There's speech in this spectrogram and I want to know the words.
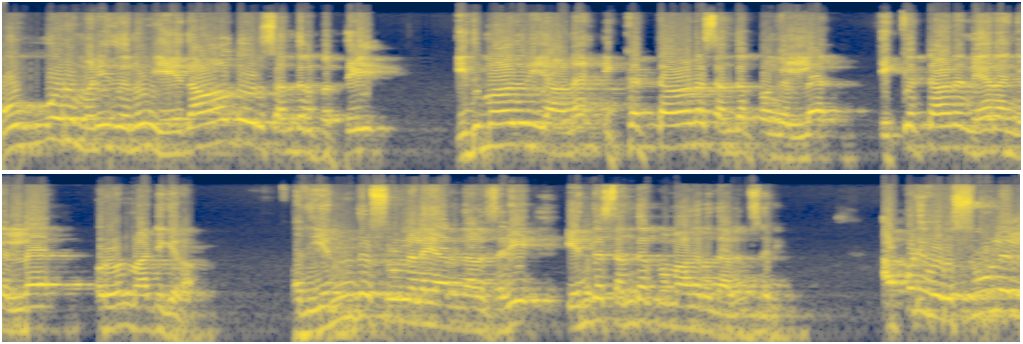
ஒவ்வொரு மனிதனும் ஏதாவது ஒரு சந்தர்ப்பத்தில் இது மாதிரியான இக்கட்டான சந்தர்ப்பங்கள்ல இக்கட்டான நேரங்கள்ல ஒருவன் மாட்டிக்கிறான். அது எந்த சூழ்நிலையா இருந்தாலும் சரி எந்த சந்தர்ப்பமாக இருந்தாலும் சரி. அப்படி ஒரு சூழல்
